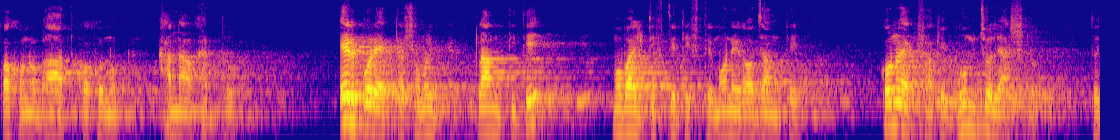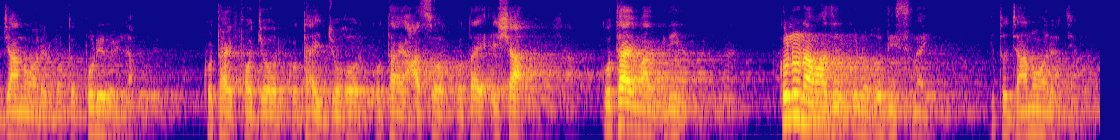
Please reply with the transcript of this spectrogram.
কখনো ভাত, কখনো খানা খাদ্য। এরপরে একটা সময় ক্লান্তিতে, মোবাইল টিপতে টিপতে, মনের অজান্তে কোনো এক ফাঁকে ঘুম চলে আসলো। তো জানোয়ারের মতো পড়ে রইলাম। কোথায় ফজর, কোথায় জোহর, কোথায় আসর, কোথায় এশা, কোথায় মাগরিব? কোনো নামাজের কোনো হদিস নাই। এ তো জানোয়ারের জীবন।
